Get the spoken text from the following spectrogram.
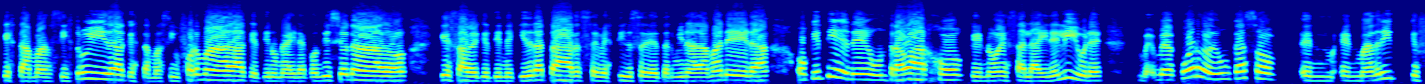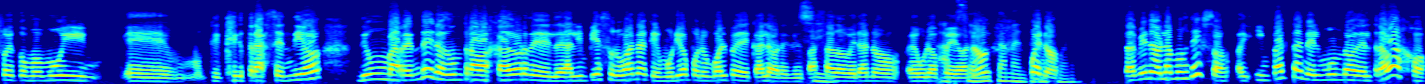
que está más instruida, que está más informada, que tiene un aire acondicionado, que sabe que tiene que hidratarse, vestirse de determinada manera, o que tiene un trabajo que no es al aire libre. Me, me acuerdo de un caso en, en, Madrid que fue como muy... Eh, que, que trascendió de un barrendero, de un trabajador de, de, la limpieza urbana que murió por un golpe de calor en el Sí. pasado verano europeo, ¿no? Absolutamente de Bueno, también hablamos de eso, eh, impacta en el mundo del trabajo.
